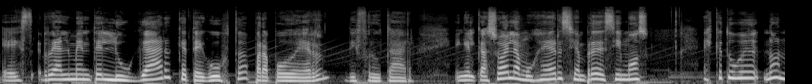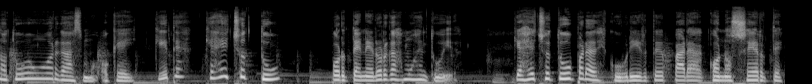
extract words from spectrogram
es realmente el lugar que te gusta para poder disfrutar. En el caso de la mujer, siempre decimos, es que tuve, no, no tuve un orgasmo. Ok, ¿qué, te- qué has hecho tú por tener orgasmos en tu vida? ¿Qué has hecho tú para descubrirte, para conocerte?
